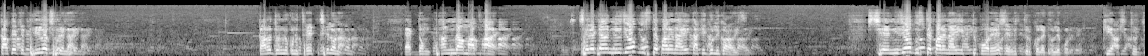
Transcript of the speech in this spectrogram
কাউকে একটা ঢিলও ছুড়ে নাই। কারোর জন্য কোনো থ্রেট ছিল না। একদম ঠান্ডা মাথায়। ছেলেটা নিজেও বুঝতে পারে নাই তাকে গুলি করা হয়েছে। সে নিজেও বুঝতে পারে নাই একটু পরে সে মৃত্যুর কোলে ঢলে পড়বে। কি আশ্চর্য।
